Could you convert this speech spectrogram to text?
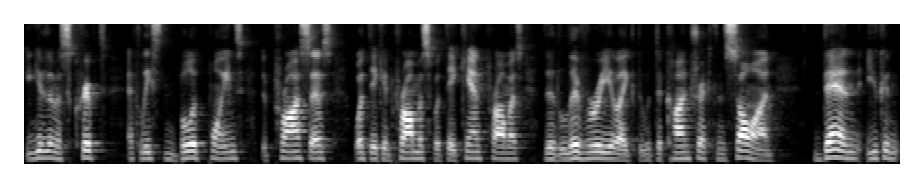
you give them a script, at least in bullet points, the process, what they can promise, what they can't promise, the delivery, like with the contract and so on, then you can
